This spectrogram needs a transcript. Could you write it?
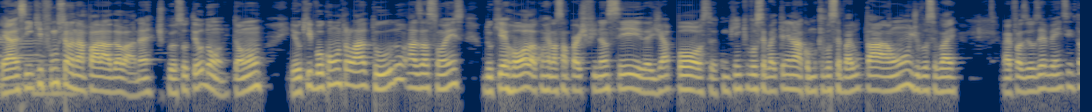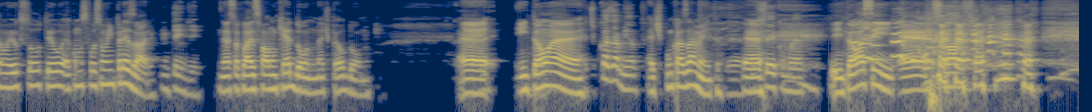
É assim que funciona a parada lá, né? Tipo, eu sou teu dono. Então, eu que vou controlar tudo, as ações do que rola com relação à parte financeira, de aposta, com quem que você vai treinar, como que você vai lutar, aonde você vai, vai fazer os eventos. Então, eu que sou o teu... É como se fosse um empresário, Entendi. né? Só que lá eles falam que é dono, né? Tipo, é o dono. É, então, É é... tipo casamento. É tipo um casamento. É, É. Não sei como é. Então, assim, é... É só.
